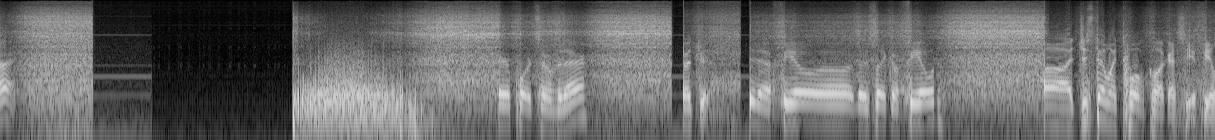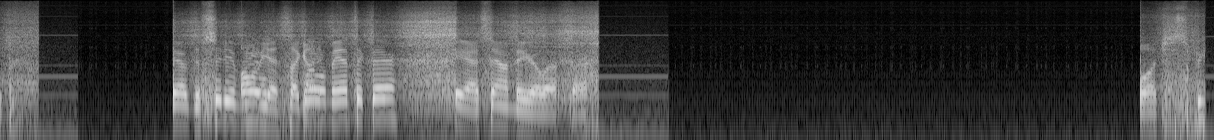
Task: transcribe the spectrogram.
Alright. Airport's over there. Roger. See that field, there's like a field. Uh, just at my 12 o'clock, I see a field. You have the city of Oh, yes, I got it. Willimantic there. Yeah, it's down to your left there. Watch speed.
